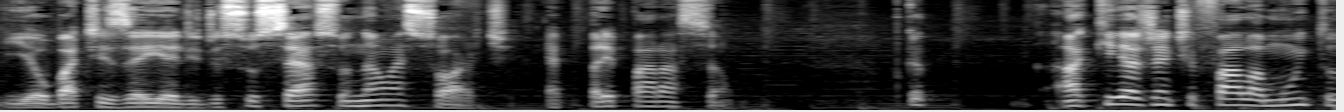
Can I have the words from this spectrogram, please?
e eu batizei ele de sucesso não é sorte, é preparação. Porque aqui a gente fala muito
